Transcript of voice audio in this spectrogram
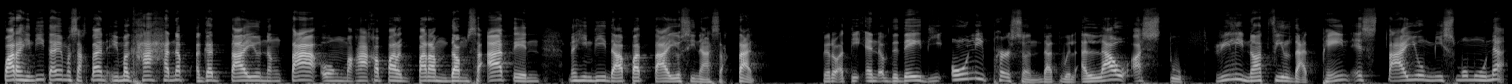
para hindi tayo masaktan ay maghahanap agad tayo ng taong makakaparamdam sa atin na hindi dapat tayo sinasaktan. Pero at the end of the day, the only person that will allow us to really not feel that pain is tayo mismo muna.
